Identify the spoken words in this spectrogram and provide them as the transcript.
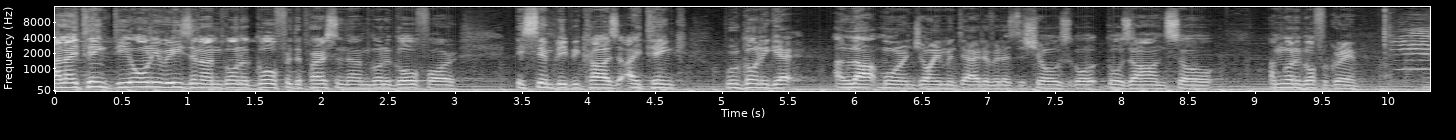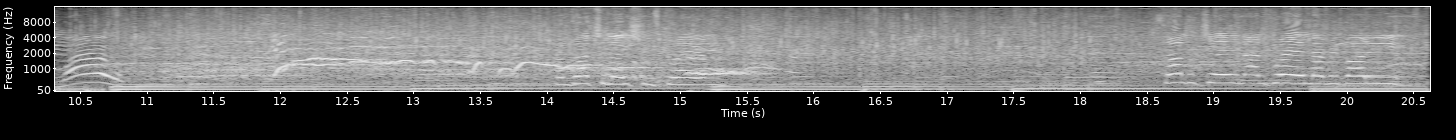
And I think the only reason I'm going to go for the person that I'm going to go for is simply because I think we're going to get a lot more enjoyment out of it as the show go, goes on. So I'm going to go for Graham. Wow. Congratulations, Graham. Sandra Jane and Graham, everybody.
